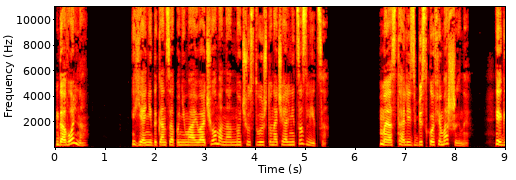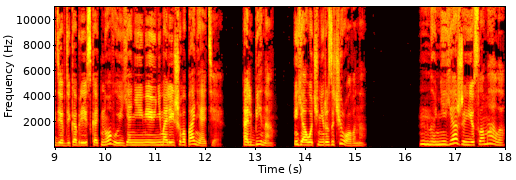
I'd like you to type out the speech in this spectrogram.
Довольно? Я не до конца понимаю, о чем она, но чувствую, что начальница злится. Мы остались без кофемашины. И где в декабре искать новую, я не имею ни малейшего понятия. Альбина, я очень разочарована. Но не я же ее сломала.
